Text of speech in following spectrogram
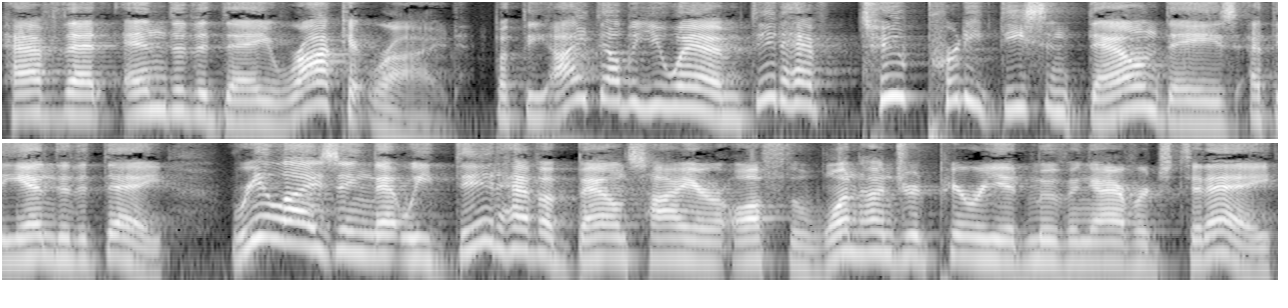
have that end of the day rocket ride. But the IWM did have two pretty decent down days at the end of the day. Realizing that we did have a bounce higher off the 100 period moving average today,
